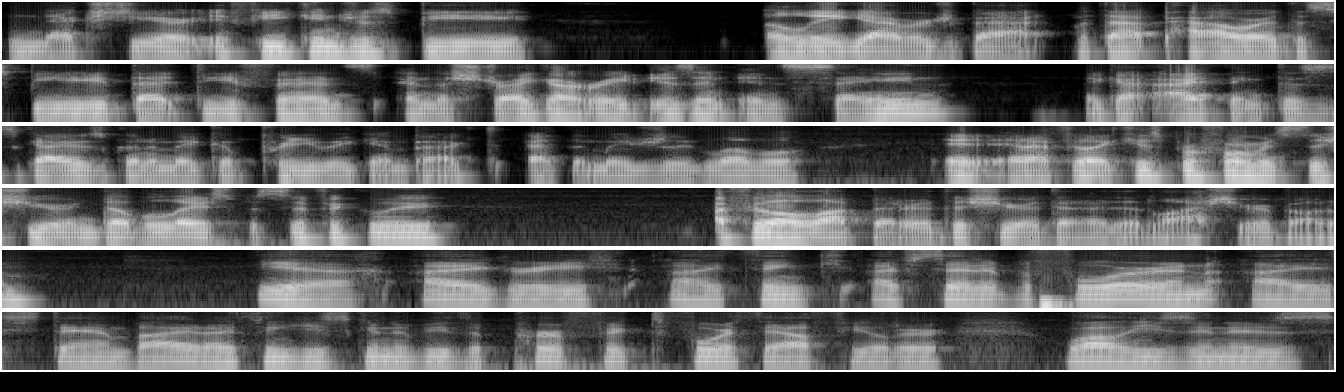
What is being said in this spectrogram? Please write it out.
next year if he can just be a league average bat with that power, the speed, that defense, and the strikeout rate isn't insane. Like I, I think this is a guy who's going to make a pretty big impact at the major league level, and, and I feel like his performance this year in Double A specifically, I feel a lot better this year than I did last year about him. Yeah, I agree. I think I've said it before and I stand by it. I think he's going to be the perfect fourth outfielder while he's in his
